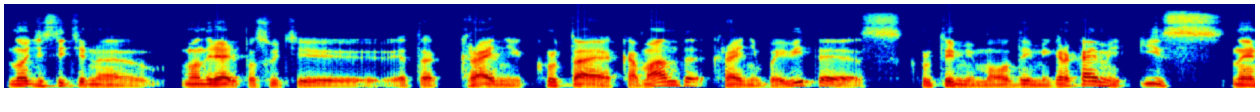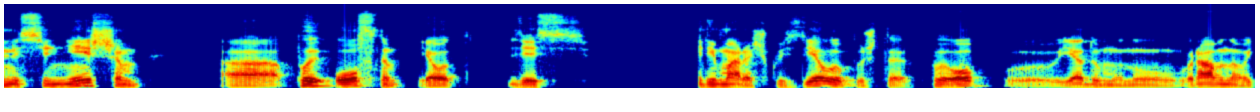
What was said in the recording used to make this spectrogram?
Но действительно, Монреаль, по сути, это крайне крутая команда, крайне боевитая, с крутыми молодыми игроками и с, наверное, сильнейшим а, плей-оффным. Я вот здесь ремарочку сделаю, потому что в плей-офф, э, я думаю, ну, равного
